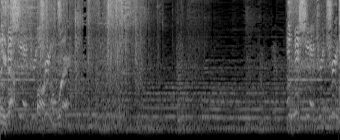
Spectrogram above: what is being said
Initiate on retreat. the way. Initiate retreat.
